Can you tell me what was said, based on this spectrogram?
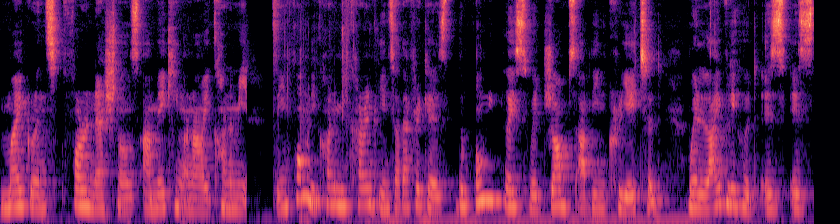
migrants, foreign nationals are making on our economy. The informal economy currently in South Africa is the only place where jobs are being created, where livelihood is, is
